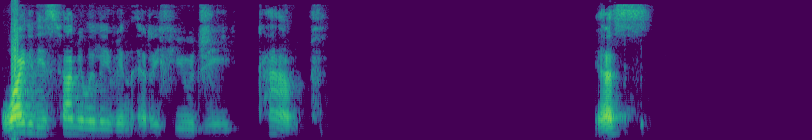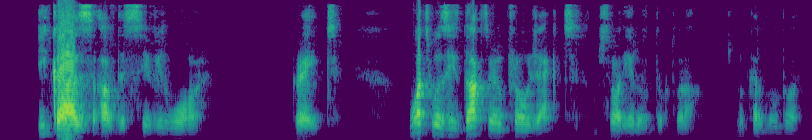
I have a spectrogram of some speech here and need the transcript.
Why did his family live in a refugee camp? Yes, because of the civil war. Great. What was his doctoral project? المشروع ديالو في الدكتوراه. شنو كان الموضوع؟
